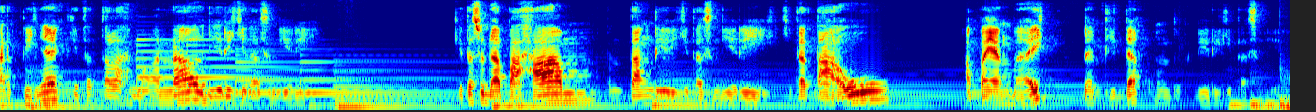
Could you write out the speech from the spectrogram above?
artinya kita telah mengenal diri kita sendiri. Kita sudah paham tentang diri kita sendiri. Kita tahu apa yang baik dan tidak untuk diri kita sendiri.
